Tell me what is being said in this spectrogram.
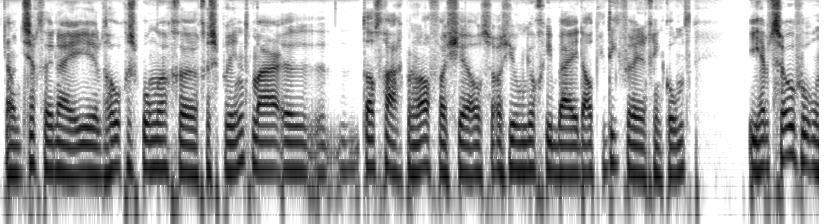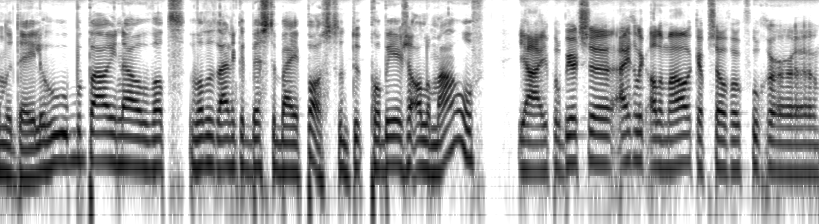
Nou, je zegt, nee, je hebt hooggesprongen, ge, gesprint. Maar uh, dat vraag ik me dan af als je als, als jong jochie bij de atletiekvereniging komt. Je hebt zoveel onderdelen. Hoe bepaal je nou wat, wat uiteindelijk het beste bij je past? Probeer ze allemaal? Of? Ja, je probeert ze eigenlijk allemaal. Ik heb zelf ook vroeger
